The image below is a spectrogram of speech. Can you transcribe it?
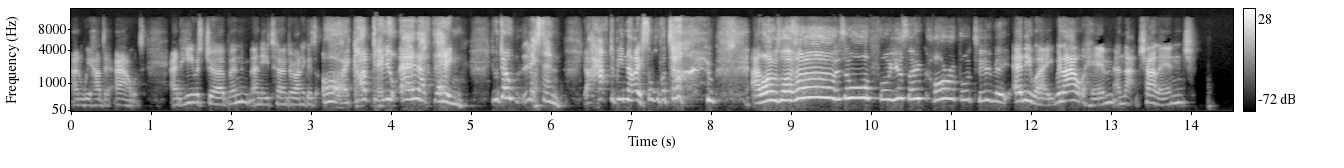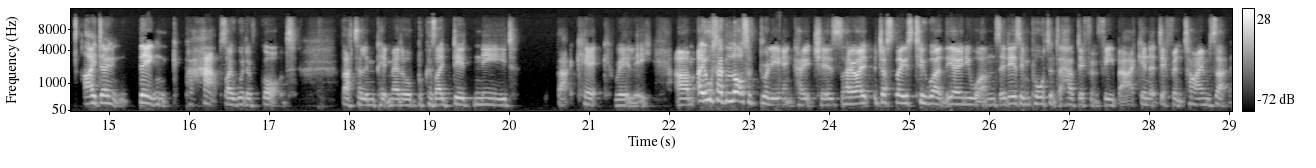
and we had it out. And he was German and he turned around and goes, Oh, I can't tell you anything. You don't listen. You have to be nice all the time. And I was like, Oh, it's awful. You're so horrible to me. Anyway, without him and that challenge, I don't think perhaps I would have got that Olympic medal because I did need that kick really. Um, i also had lots of brilliant coaches. So I, just those two weren't the only ones. It is important to have different feedback and at different times that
